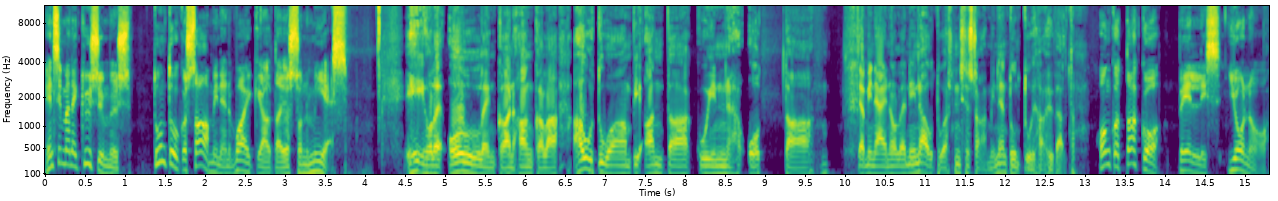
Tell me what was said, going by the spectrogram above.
Ensimmäinen kysymys. Tuntuuko saaminen vaikealta, jos on mies? Ei ole ollenkaan hankalaa. Autuaampi antaa kuin ottaa. Ja minä en ole niin autuas, niin se saaminen tuntuu ihan hyvältä. Onko tako pellis jonoa?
